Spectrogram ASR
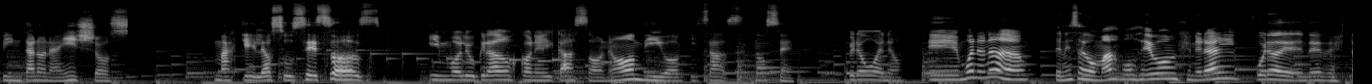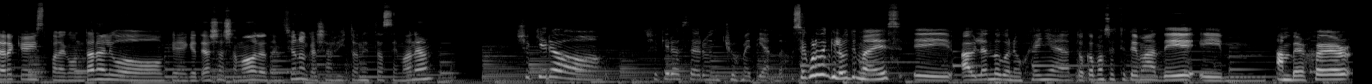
pintaron a ellos, más que los sucesos involucrados con el caso, ¿no? Digo, quizás, no sé. Pero bueno, Eh, bueno, nada. ¿Tenés algo más vos, Debo, en general, fuera de, de, de Staircase, para contar algo que, que te haya llamado la atención o que hayas visto en esta semana? Yo quiero. Yo quiero hacer un chusmeteando. ¿Se acuerdan que la última vez, eh, hablando con Eugenia, tocamos este tema de eh, Amber Heard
